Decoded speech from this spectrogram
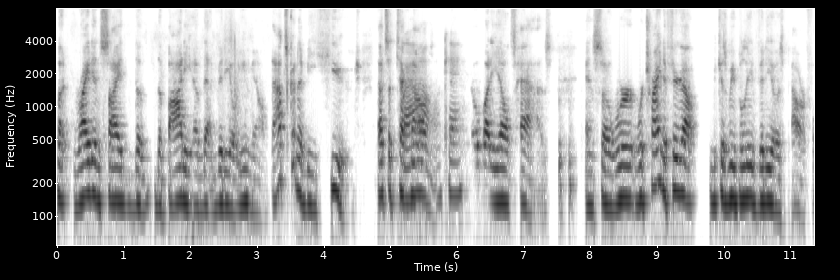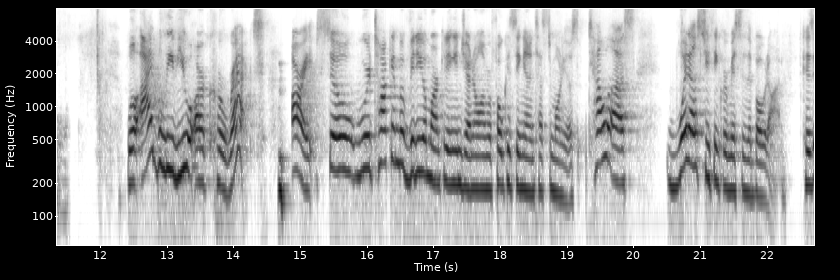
but right inside the, the body of that video email. That's going to be huge. That's a technology wow, okay. Nobody else has. And so we're we're trying to figure out because we believe video is powerful. Well, I believe you are correct. All right. So we're talking about video marketing in general and we're focusing on testimonials. Tell us what else do you think we're missing the boat on? Because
